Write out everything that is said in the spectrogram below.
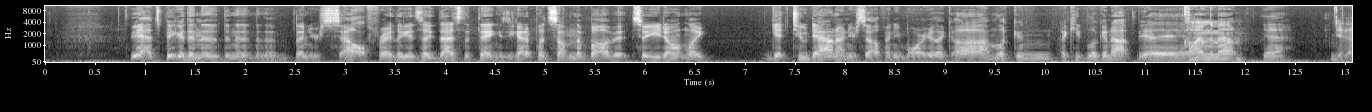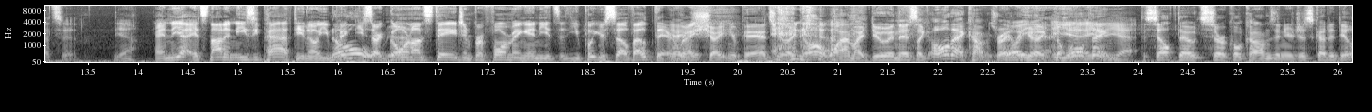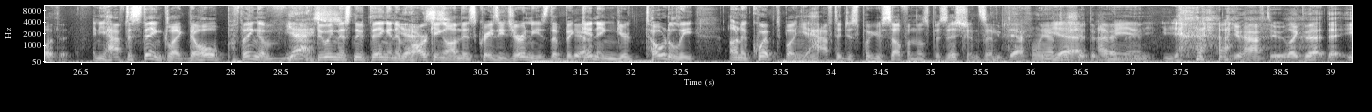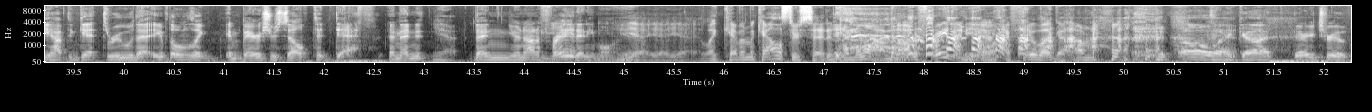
Yeah, it's bigger than the than the, than, the, than yourself, right? Like it's like that's the thing is you got to put something above it so you don't like get too down on yourself anymore. You're like, oh, I'm looking, I keep looking up. Yeah, yeah, yeah. Climb the mountain. Yeah. Yeah, that's it. Yeah, and yeah, it's not an easy path. You know, you pick, you start going yeah. on stage and performing, and you, you put yourself out there, Yeah, right? you shite in your pants. You're like, oh, why am I doing this? Like all that comes, right? Oh, like, yeah. like the Yeah, whole yeah, thing. yeah. The self doubt circle comes, and you just got to deal with it. and you have to stink. Like the whole thing of you know, doing this new thing and Yes. embarking on this crazy journey is the beginning. You're totally unequipped, but you have to just put yourself in those positions. And Mm-hmm. You definitely have to shit the bed, I mean, man. You have to like that, that. You have to get through that. You have to almost like embarrass yourself to death, and then Yeah. then you're not afraid Yeah. anymore. yeah, yeah, yeah. Like Kevin McCallister said in Home Alone, I'm not afraid anymore. I feel like I'm. Oh my god, very true.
